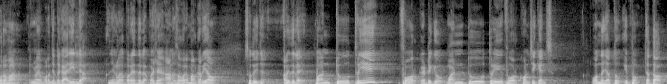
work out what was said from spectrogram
കുറവാണ്. നിങ്ങൾ പറഞ്ഞിട്ട് കാര്യമില്ല. ഞങ്ങൾ പറയത്തില്ല. പക്ഷേ ആണ് സൗരന്മാർക്ക് അറിയാമോ ശ്രദ്ധിച്ച് അറിയത്തില്ലേ? വൺ ടു ത്രീ ഫോർ കേട്ടിക്കൂ. One two three four consequence ഒന്ന് ചത്തു. ഇപ്പം ചത്തോ?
